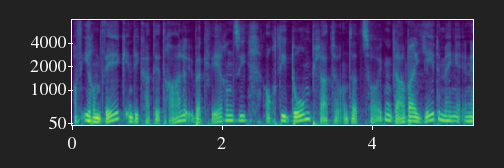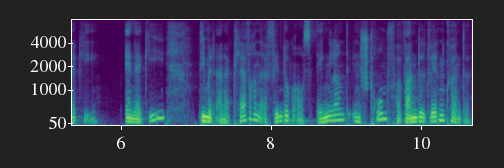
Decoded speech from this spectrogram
Auf ihrem Weg in die Kathedrale überqueren sie auch die Domplatte und erzeugen dabei jede Menge Energie. Energie, die mit einer cleveren Erfindung aus England in Strom verwandelt werden könnte.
